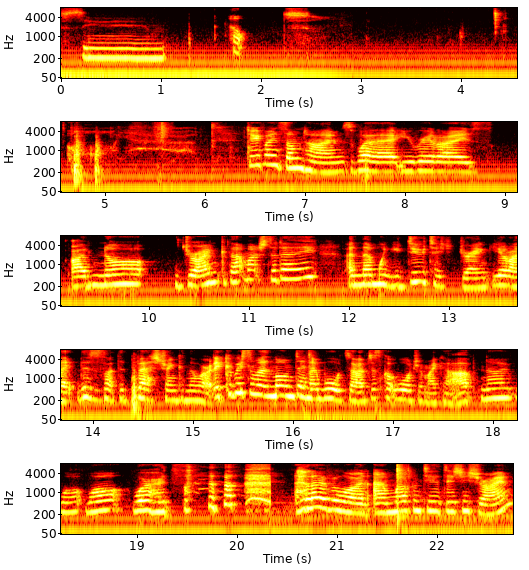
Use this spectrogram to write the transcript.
zoom out. Oh yeah. Do you find sometimes where you realise I've not drank that much today and then when you do take a drink you're like this is like the best drink in the world. It could be something mundane like water. I've just got water in my cup. No what what? Words. Hello everyone and welcome to the Disney Shrine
